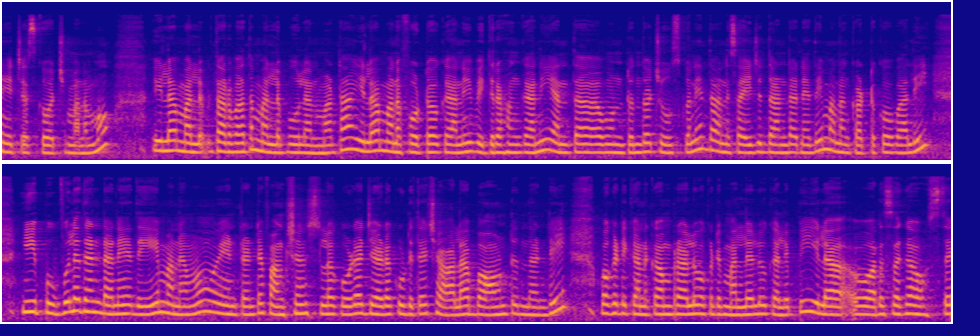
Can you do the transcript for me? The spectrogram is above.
నేర్చేసుకోవచ్చు మనము. ఇలా మల్లె తర్వాత మల్లెపూలు అనమాట ఇలా మన ఫోటో కానీ విగ్రహం కానీ ఎంత ఉంటుందో చూసుకొని దాని సైజు దండ అనేది మనం కట్టుకోవాలి. ఈ పువ్వుల దండ అనేది మనము ఏంటంటే ఫంక్షన్స్లో కూడా జడ కుడితే చాలా బాగుంటుందండి. ఒకటి కనకాంబరాలు ఒకటి మల్లెలు కలిపి ఇలా వరుసగా వస్తే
